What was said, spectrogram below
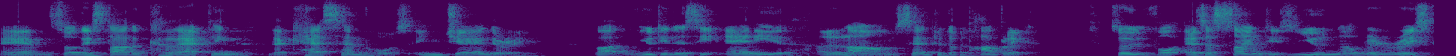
and so they started collecting the cat samples in January. but you didn't see any alarm sent to the public. So for as a scientist, you know the risk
